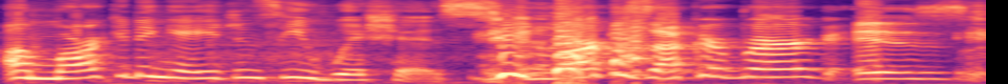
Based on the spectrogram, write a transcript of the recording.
a marketing agency wishes. Mark Zuckerberg is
